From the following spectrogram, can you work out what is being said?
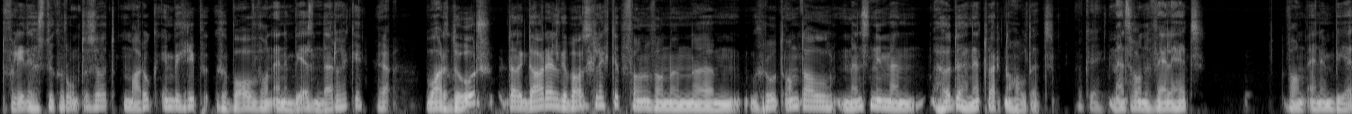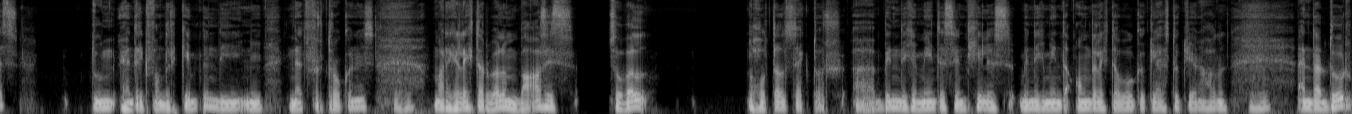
het volledige stuk rond de Zuid, maar ook in begrip gebouwen van NMBS en dergelijke. Ja. Waardoor dat ik daar eigenlijk de basis gelegd heb van, van een um, groot aantal mensen in mijn huidige netwerk nog altijd. Okay. Mensen van de veiligheid van NMBS. Toen Hendrik van der Kimpen, die nu net vertrokken is. Uh -huh. Maar je legt daar wel een basis, zowel de hotelsector, uh, binnen de gemeente Sint-Gilles, binnen de gemeente Anderlecht, dat we ook een klein stukje hadden. Mhm. En daardoor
